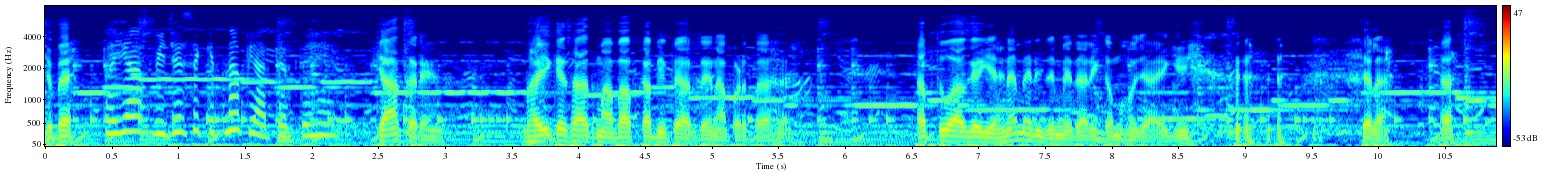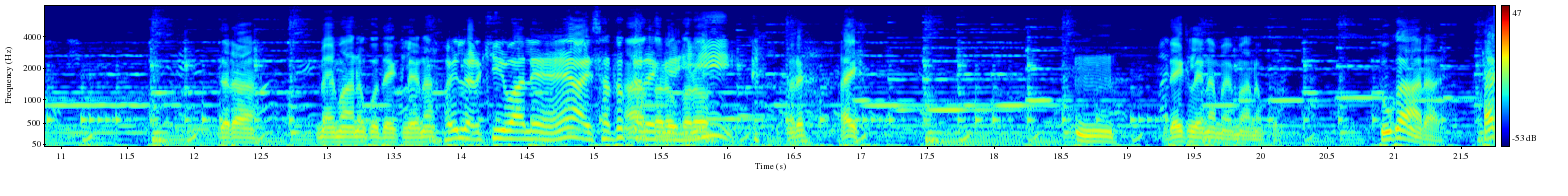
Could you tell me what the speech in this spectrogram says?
चुप है। भैया आप विजय से कितना प्यार करते हैं? क्या करें? भाई के साथ माँ बाप का भी प्यार देना पड़ता है। अब तू आ गई है ना मेरी ज़िम्मेदारी कम हो जाएगी। चला। हाँ। जरा मेहमानों को देख लेना। भाई लड़की वाले हैं ऐसा तो हाँ, करेंगे करो, करो। ही। अरे आई हम्म, देख लेना मेहमानों को। तू कहाँ आ रहा है?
